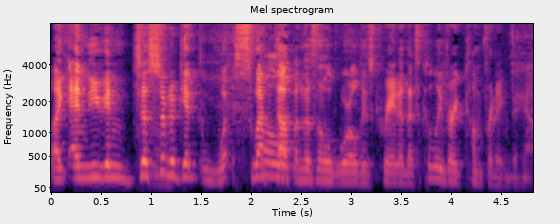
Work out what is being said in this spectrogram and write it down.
Like, and you can just sort of get w- swept Well, up in this little world he's created that's clearly very comforting to him.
